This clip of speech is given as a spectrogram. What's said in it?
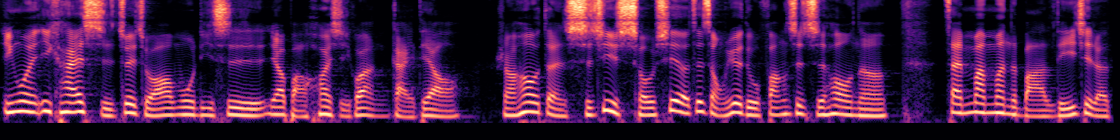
因为一开始最主要目的是要把坏习惯改掉，然后等实际熟悉了这种阅读方式之后呢，再慢慢的把理解的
